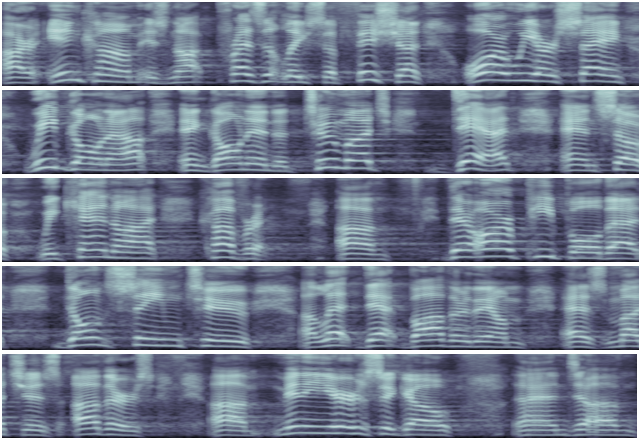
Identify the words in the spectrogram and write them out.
our income is not presently sufficient, or we are saying we've gone out and gone into too much debt, and so we cannot cover it. Um, there are people that don't seem to uh, let debt bother them as much as others. Um, many years ago, and um,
